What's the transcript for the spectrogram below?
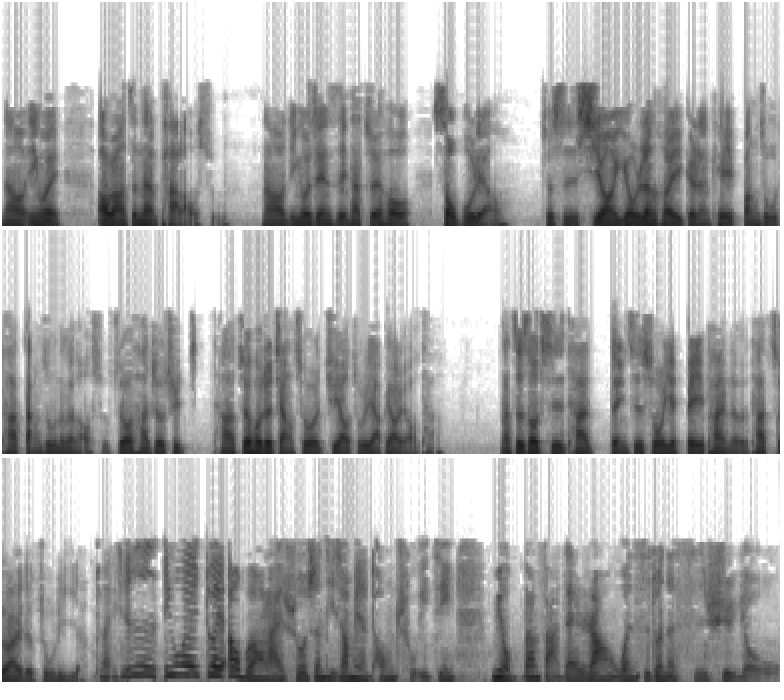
然后因为奥伯昂真的很怕老鼠，然后因为这件事情，他最后受不了，就是希望有任何一个人可以帮助他挡住那个老鼠。最后他就去，他最后就讲出了去咬茱莉亚，不要咬他。那这时候其实他等于是说也背叛了他最爱的茱莉亚。对，其实因为对奥伯朗来说，身体上面的痛楚已经没有办法再让温斯顿的思绪有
